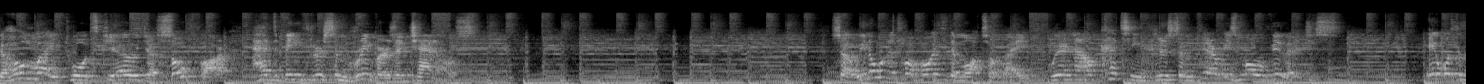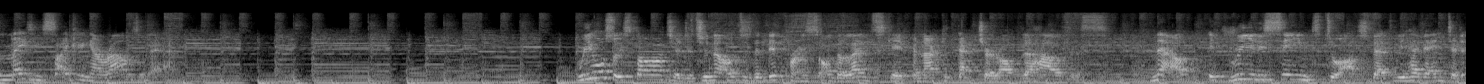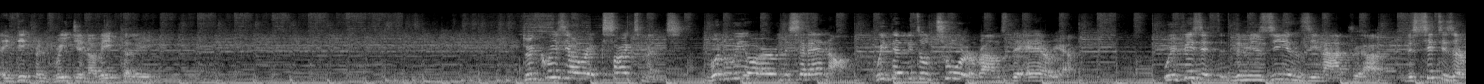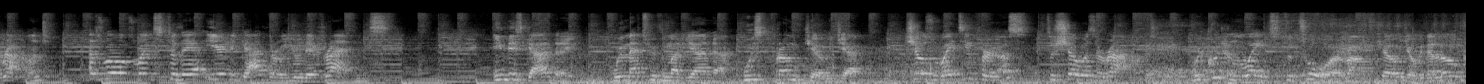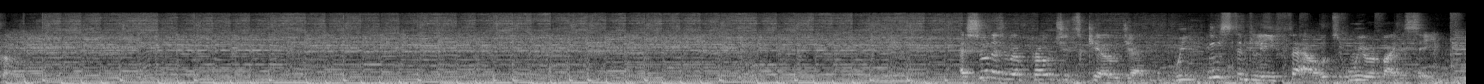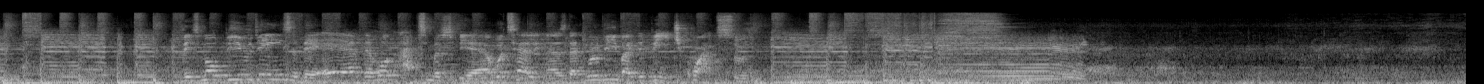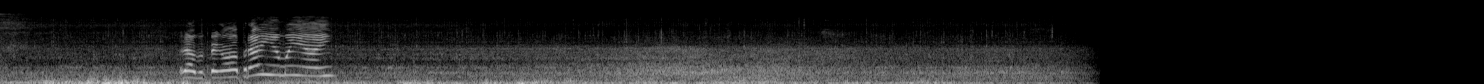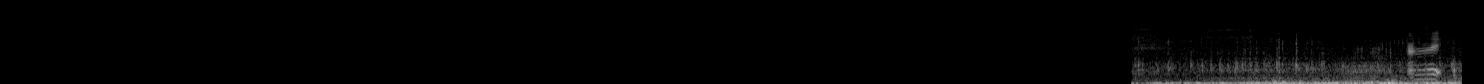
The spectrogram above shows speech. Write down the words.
The whole way towards Chioggia so far had been through some rivers and channels. So in order to avoid the motorway, we are now cutting through some very small villages. It was amazing cycling around there. We also started to notice the difference on the landscape and architecture of the houses. Now, it really seemed to us that we had entered a different region of Italy. To increase our excitement, when we were in the Serena, we did a little tour around the area. We visited the museums in Adria, the cities around, as well as went to their yearly gathering with their friends. In this gathering, we met with Mariana, who is from Chioggia. She was waiting for us to show us around. We couldn't wait to tour around Chioggia with a local. As soon as we approached Chioggia, we instantly felt we were by the sea. The small buildings, the air, the whole atmosphere were telling us that we'll be by the beach quite soon. Olha, vai pegar uma prainha amanhã, hein? Ai.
